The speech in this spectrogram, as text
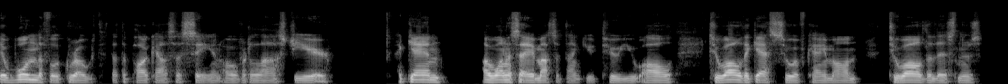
the wonderful growth that the podcast has seen over the last year. Again, I want to say a massive thank you to you all, to all the guests who have came on, to all the listeners,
